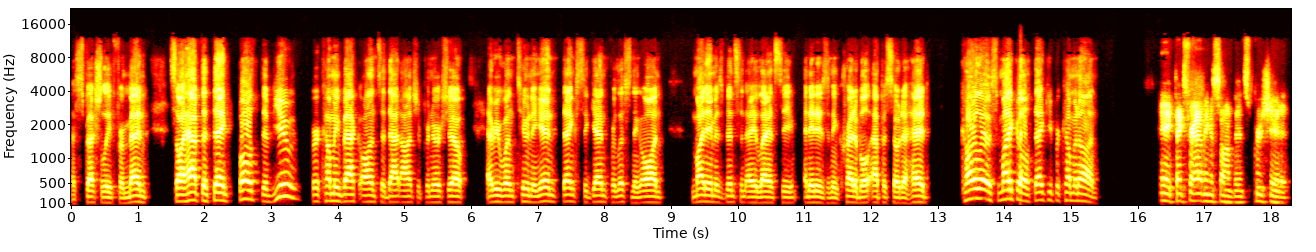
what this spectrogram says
especially for men. So I have to thank both of you for coming back onto that entrepreneur show. Everyone tuning in, thanks again for listening on. My name is Vincent A. Lancy, and it is an incredible episode ahead. Carlos, Michael, thank you for coming on. Hey, thanks for having us on, Vince. Appreciate it.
